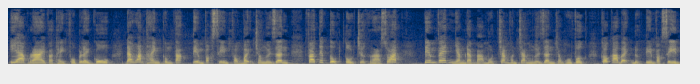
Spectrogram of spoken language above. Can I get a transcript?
Iagrai và thành phố Pleiku đã hoàn thành công tác tiêm vaccine phòng bệnh cho người dân và tiếp tục tổ chức rà soát, tiêm vét nhằm đảm bảo 100% người dân trong khu vực có ca bệnh được tiêm vaccine.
